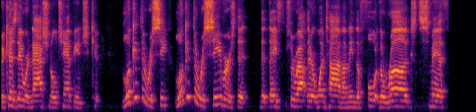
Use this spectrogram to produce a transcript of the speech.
because they were national champions. Look at the receive, look at the receivers that that they threw out there at one time. I mean, the four, the Ruggs, Smith,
